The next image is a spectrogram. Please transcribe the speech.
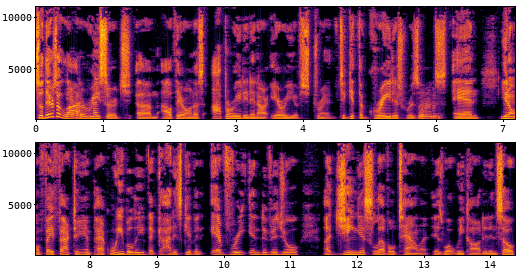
So there's a lot yeah, of research um, out there on us operating in our area of strength to get the greatest results. Mm-hmm. And, you know, on Faith Factor Impact, we believe that God has given every individual a genius level talent is what we called it. And so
